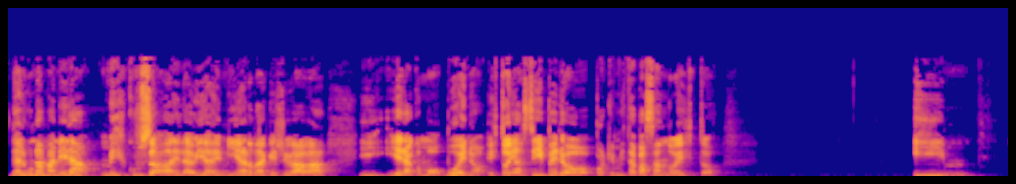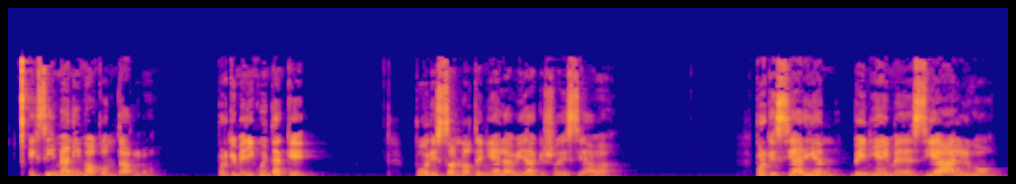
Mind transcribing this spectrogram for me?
De alguna manera me excusaba de la vida de mierda que llevaba y, era como, bueno, estoy así, pero porque me está pasando esto. Y, y sí, me animo a contarlo, porque me di cuenta que por eso no tenía la vida que yo deseaba. Porque si alguien venía y me decía algo,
